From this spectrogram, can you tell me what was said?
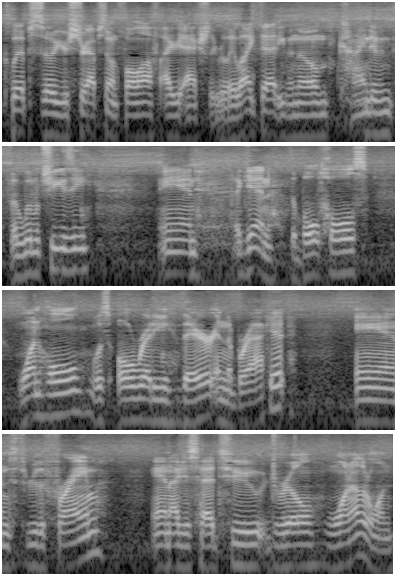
clips so your straps don't fall off. I actually really like that, even though I'm kind of a little cheesy. And again, the bolt holes, one hole was already there in the bracket and through the frame, and I just had to drill one other one.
